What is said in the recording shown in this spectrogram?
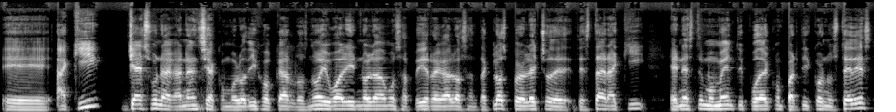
eh, aquí ya es una ganancia, como lo dijo Carlos, ¿no? Igual no le vamos a pedir regalo a Santa Claus, pero el hecho de, estar aquí en este momento y poder compartir con ustedes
